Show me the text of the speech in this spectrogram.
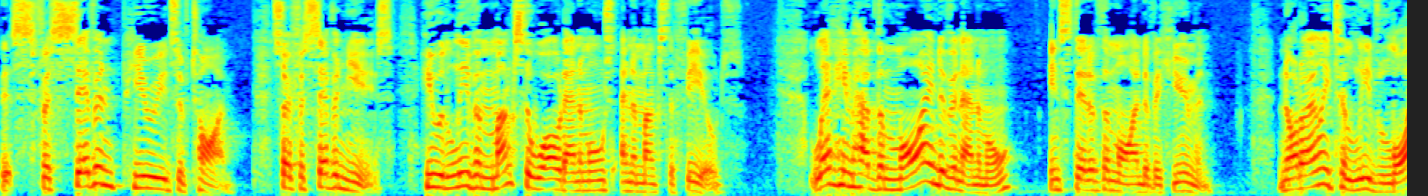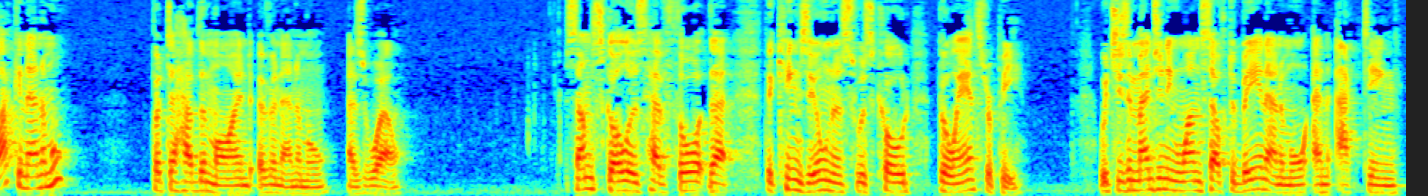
that for seven periods of time, so for seven years, he would live amongst the wild animals and amongst the fields. Let him have the mind of an animal instead of the mind of a human. Not only to live like an animal, but to have the mind of an animal as well. Some scholars have thought that the king's illness was called boanthropy, which is imagining oneself to be an animal and acting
